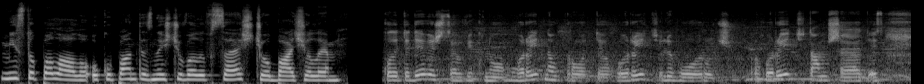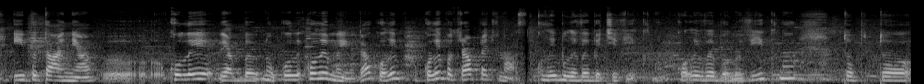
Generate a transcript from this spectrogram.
Місто палало, окупанти знищували все, що бачили. Коли ти дивишся в вікно, горить навпроти, горить ліворуч, горить там ще десь. І питання, е, коли якби ну коли, коли ми, да, коли, коли потраплять в нас, коли були вибиті вікна, коли вибило вікна, тобто,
